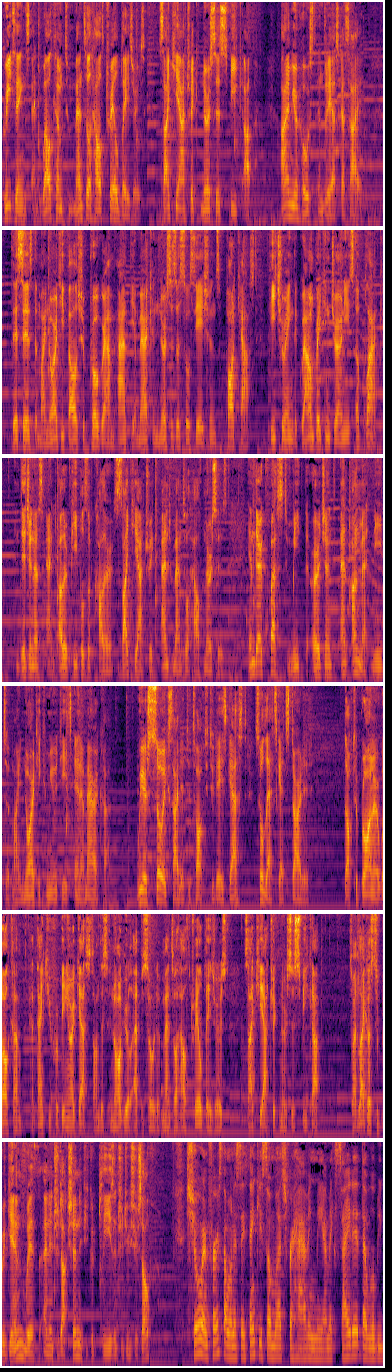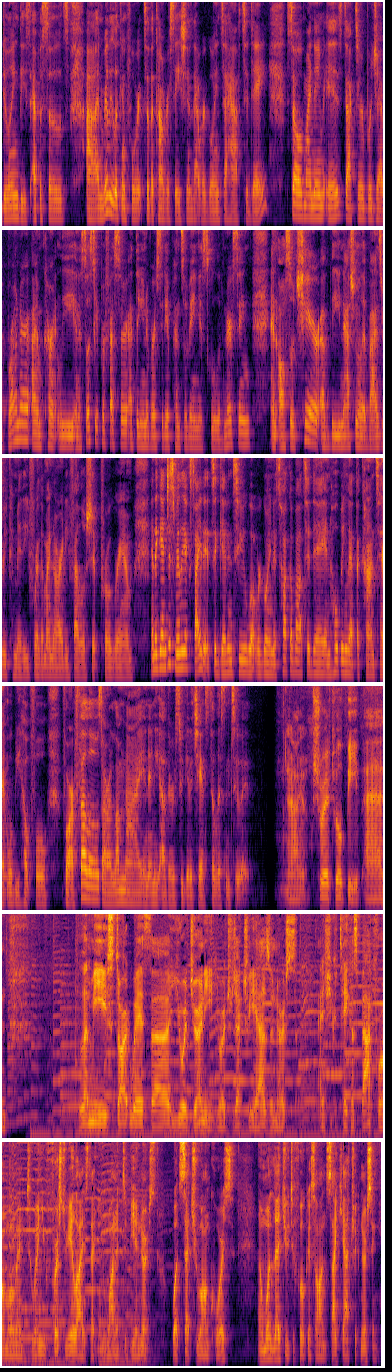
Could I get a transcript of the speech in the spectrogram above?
Greetings and welcome to Mental Health Trailblazers, Psychiatric Nurses Speak Up. I'm your host, Andreas Kasai. This is the Minority Fellowship Program at the American Nurses Association's podcast featuring the groundbreaking journeys of Black, Indigenous, and other peoples of color psychiatric and mental health nurses in their quest to meet the urgent and unmet needs of minority communities in America. We are so excited to talk to today's guest, so let's get started. Dr. Brawner, welcome, and thank you for being our guest on this inaugural episode of Mental Health Trailblazers Psychiatric Nurses Speak Up. So I'd like us to begin with an introduction. If you could please introduce yourself. Sure. And first, I want to say thank you so much for having me. I'm excited that we'll be doing these episodes uh, and really looking forward to the conversation that we're going to have today. So, my name is Dr. Bridgette Brawner. I am currently an associate professor at the University of Pennsylvania School of Nursing and also chair of the National Advisory Committee for the Minority Fellowship Program. And again, just really excited to get into what we're going to talk about today and hoping that the content will be helpful for our fellows, our alumni, and any others who get a chance to listen to it. I'm sure it will be. And let me start with uh, your journey, your trajectory as a nurse. And if you could take us back for a moment to when you first realized that you wanted to be a nurse, what set you on course, and what led you to focus on psychiatric nursing?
